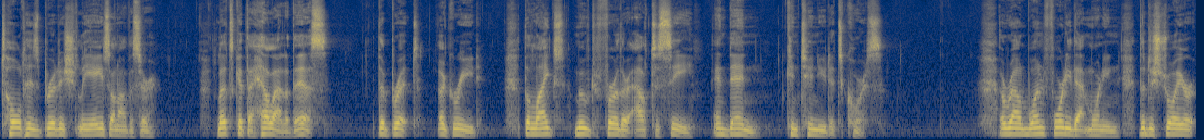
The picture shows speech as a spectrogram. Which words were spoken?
told his British liaison officer, Let's get the hell out of this. The Brit agreed. The Lykes moved further out to sea and then continued its course. Around 1:40 that morning, the destroyer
